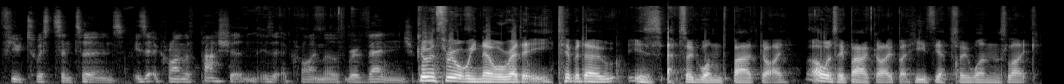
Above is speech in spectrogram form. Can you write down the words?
few twists and turns. Is it a crime of passion? Is it a crime of revenge? Going through what we know already, Thibodeau is episode one's bad guy. I wouldn't say bad guy, but he's the episode one's like,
